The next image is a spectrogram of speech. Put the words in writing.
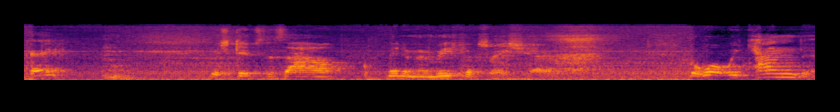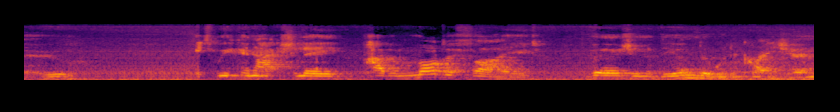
Okay? Which gives us our minimum reflux ratio. But what we can do is we can actually have a modified version of the Underwood equation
